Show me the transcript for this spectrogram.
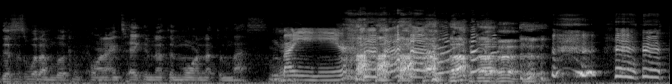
this is what I'm looking for, and I ain't taking nothing more, nothing less. Bye.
